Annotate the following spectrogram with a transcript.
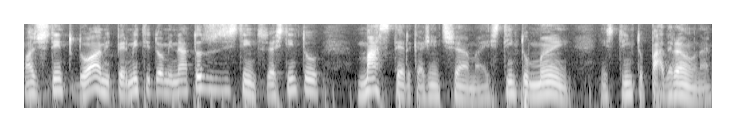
Mas o instinto do homem permite dominar todos os instintos. É o instinto master que a gente chama, instinto mãe, instinto padrão, né?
